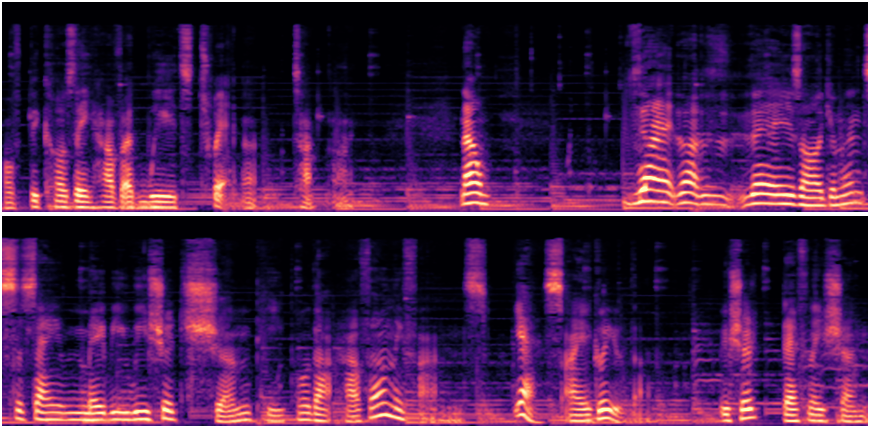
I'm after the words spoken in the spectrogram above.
of because they have a weird Twitter tagline. Now, there, there is arguments to say maybe we should shun people that have OnlyFans. Yes, I agree with that. We should definitely shun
